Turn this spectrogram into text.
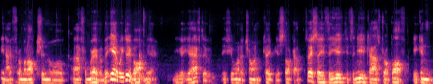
you know, from an auction or uh, from wherever. But yeah, we do buy them. Yeah, you, you have to if you want to try and keep your stock up. Especially if the used, if the new cars drop off, you can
